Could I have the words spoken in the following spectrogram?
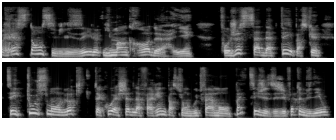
restons civilisés, là, il manquera de rien faut juste s'adapter parce que, tu sais, tout ce monde-là qui tout à coup achète de la farine parce qu'ils ont le goût de faire mon pain, tu sais, j'ai fait une vidéo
